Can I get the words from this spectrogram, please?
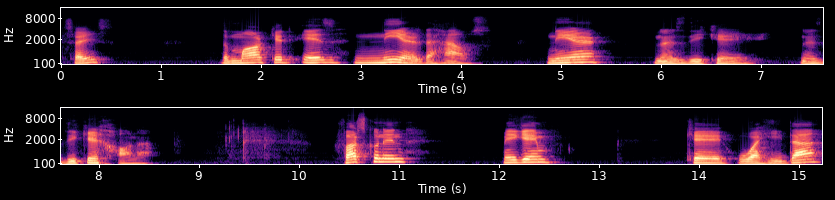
says the market is near the house near نزدیک نزدیک خانه. فرض کنین میگیم که وحیده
